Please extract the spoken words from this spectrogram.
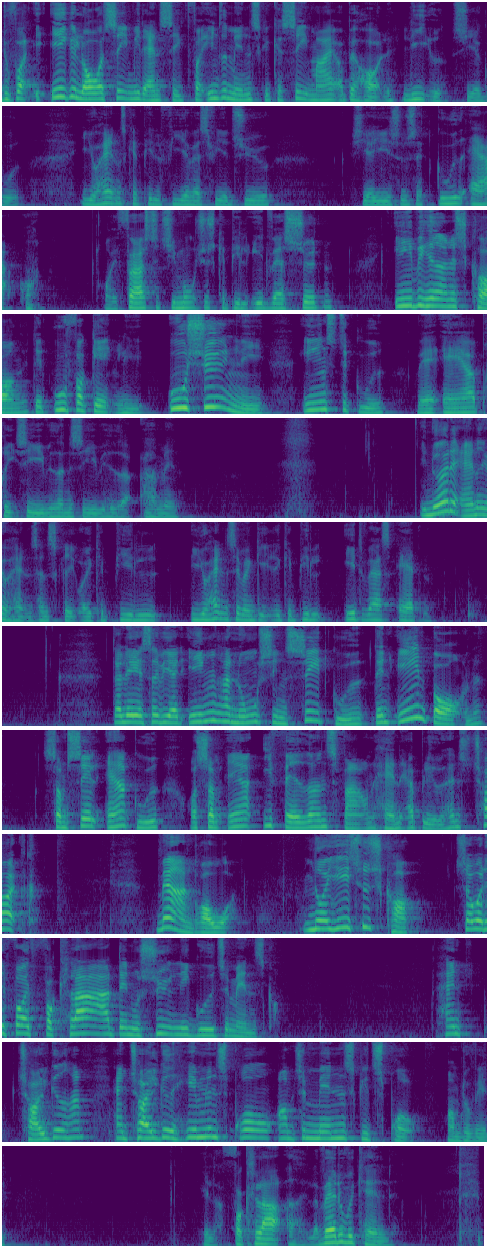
Du får ikke lov at se mit ansigt, for intet menneske kan se mig og beholde livet, siger Gud. I Johannes kapitel 4, vers 24, siger Jesus, at Gud er ånd. Og i 1. Timotheus kapitel 1, vers 17, evighedernes konge, den uforgængelige, usynlige, eneste Gud, være ære og pris i evighedernes evigheder. Amen. I noget af det andet, Johannes han skriver i, kapitel, i Johannes evangeliet, kapitel 1, vers 18, der læser vi, at ingen har nogensinde set Gud, den enborgne, som selv er Gud, og som er i faderens favn, han er blevet hans tolk. Med andre ord, når Jesus kom, så var det for at forklare den usynlige Gud til mennesker. Han tolkede ham. Han tolkede himlens sprog om til menneskeligt sprog, om du vil. Eller forklaret, eller hvad du vil kalde det.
